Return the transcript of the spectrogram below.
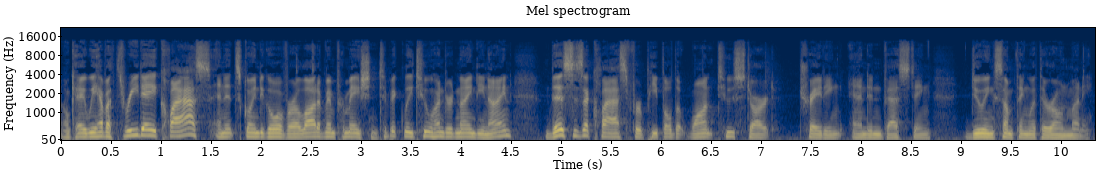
Okay, we have a three day class and it's going to go over a lot of information, typically 299. This is a class for people that want to start trading and investing, doing something with their own money.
